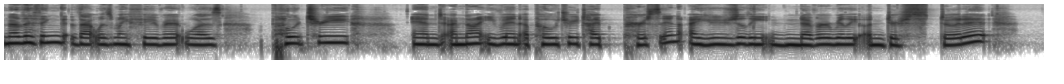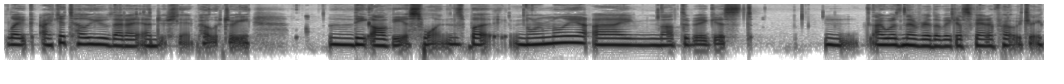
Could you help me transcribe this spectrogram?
another thing that was my favorite was poetry. And I'm not even a poetry type person. I usually never really understood it. Like, I could tell you that I understand poetry the obvious ones, but normally I'm not the biggest. I was never the biggest fan of poetry.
